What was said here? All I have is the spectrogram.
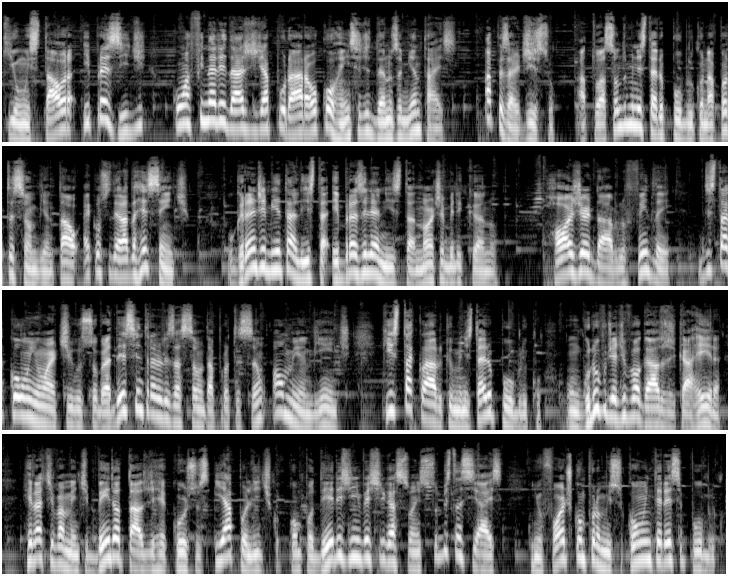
que o instaura e preside com a finalidade de apurar a ocorrência de danos ambientais. Apesar disso, a atuação do Ministério Público na proteção ambiental é considerada recente. O grande ambientalista e brasilianista norte-americano Roger W. Findlay destacou em um artigo sobre a descentralização da proteção ao meio ambiente que está claro que o Ministério Público, um grupo de advogados de carreira relativamente bem dotado de recursos e apolítico, com poderes de investigações substanciais e um forte compromisso com o interesse público,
